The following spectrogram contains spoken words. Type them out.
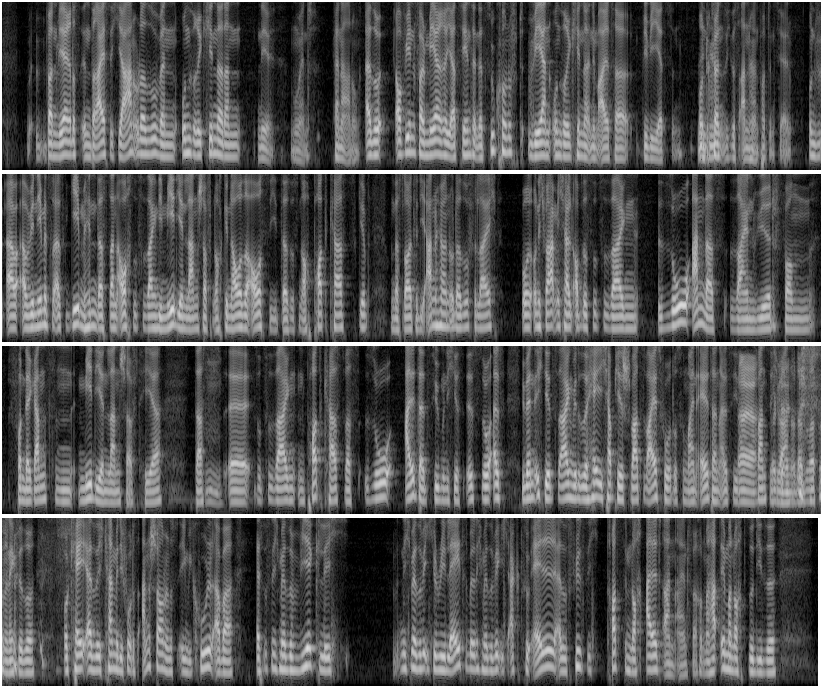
wann wäre das in 30 Jahren oder so, wenn unsere Kinder dann, nee, Moment, keine Ahnung. Also auf jeden Fall mehrere Jahrzehnte in der Zukunft wären unsere Kinder in dem Alter, wie wir jetzt sind. Und mhm. könnten sich das anhören potenziell. Und, aber, aber, wir nehmen jetzt so als gegeben hin, dass dann auch sozusagen die Medienlandschaft noch genauso aussieht, dass es noch Podcasts gibt und dass Leute die anhören oder so vielleicht. Und, und ich frage mich halt, ob das sozusagen so anders sein wird vom, von der ganzen Medienlandschaft her, dass mhm. äh, sozusagen ein Podcast, was so altertümliches ist, so als wie wenn ich dir jetzt sagen würde, so, hey, ich habe hier Schwarz-Weiß-Fotos von meinen Eltern, als sie ah, ja. 20 okay. waren oder sowas. Und dann denkst du dir so, okay, also ich kann mir die Fotos anschauen und das ist irgendwie cool, aber es ist nicht mehr so wirklich, nicht mehr so wirklich relatable, nicht mehr so wirklich aktuell. Also es fühlt sich trotzdem noch alt an einfach. Und man hat immer noch so diese,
